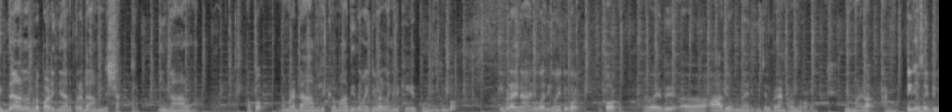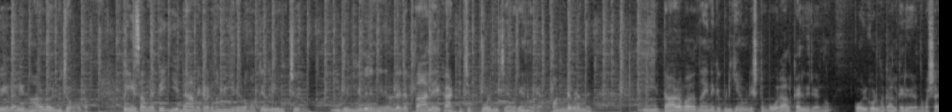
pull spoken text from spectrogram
ഇതാണ് നമ്മുടെ പടിഞ്ഞാറത്തറ ഡാമിന്റെ ഷട്ടർ ഈ നാളാണ് അപ്പോൾ നമ്മുടെ ഡാമിൽ ക്രമാതീതമായിട്ട് വെള്ളം ഇങ്ങനെ കയറിക്കൊണ്ടിരിക്കുമ്പോൾ ഇവിടെ അതിന് ആനുപാതികമായിട്ട് കുറ തുറക്കും. അതായത് ആദ്യം ഒന്നായിരിക്കും ചിലപ്പോൾ രണ്ടെണ്ണം തുറക്കും. ഈ മഴ കണ്ടിന്യൂസ് ആയിട്ട് പെയ്താൽ ഈ നാലെണ്ണം ഒരുമിച്ച് തുറക്കും കേട്ടോ. അപ്പോൾ ഈ സമയത്ത് ഈ ഡാമിൽ കിടക്കുന്ന മീനുകൾ മൊത്തം ഇതിൽ ഒലിച്ചു വരും. ഈ വലിയ വലിയ മീനുകളുടെയൊക്കെ തലയൊക്കെ അടിച്ച് പൊളിഞ്ഞ് ചേറിയാണ് വരിക. പണ്ട് ഇവിടെ നിന്ന് ഈ താഴെ ഭാഗത്ത് നിന്ന് അതിനൊക്കെ പിടിക്കാൻ വേണ്ടി ഇഷ്ടംപോലെ ആൾക്കാർ വരുമായിരുന്നു കോഴിക്കോട് നിന്നൊക്കെ ആൾക്കാർ വരുമായിരുന്നു പക്ഷേ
